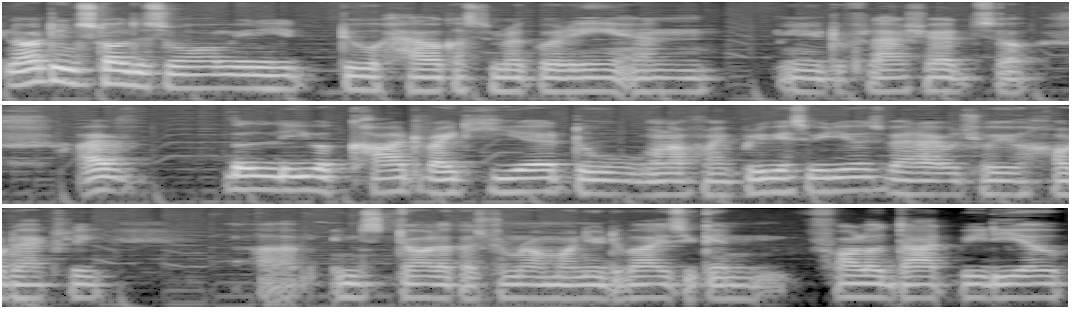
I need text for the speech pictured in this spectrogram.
in order to install this ROM you need to have a custom recovery and you need to flash it. So I will leave a card right here to one of my previous videos where I will show you how to actually uh, install a custom ROM on your device. You can follow that video.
